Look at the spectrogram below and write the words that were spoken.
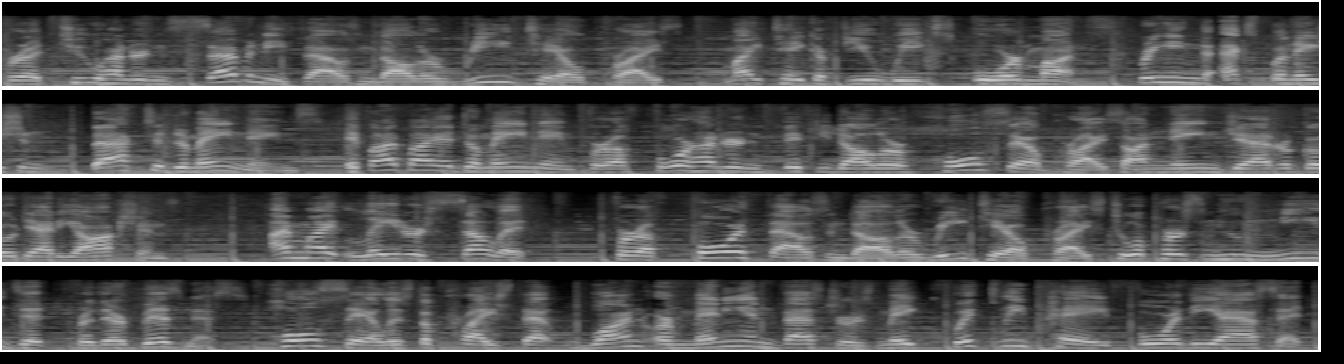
for a $270,000 retail price might take a few weeks or months. Bringing the explanation back to domain names, if I buy a domain name for a $450 wholesale price on NameJet or GoDaddy auctions, I might later sell it for a $4,000 retail price to a person who needs it for their business. Wholesale is the price that one or many investors may quickly pay for the asset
